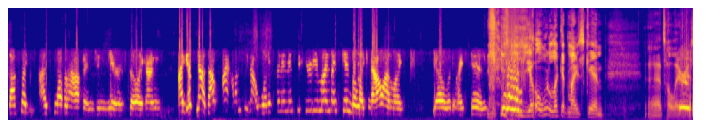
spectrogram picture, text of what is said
that's like it's never happened in years. So like I'm, I guess yeah, that I honestly that would have been an insecurity of mine, my skin, but like now I'm like, yo, look at my skin. Yo, look at my skin. That's hilarious.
